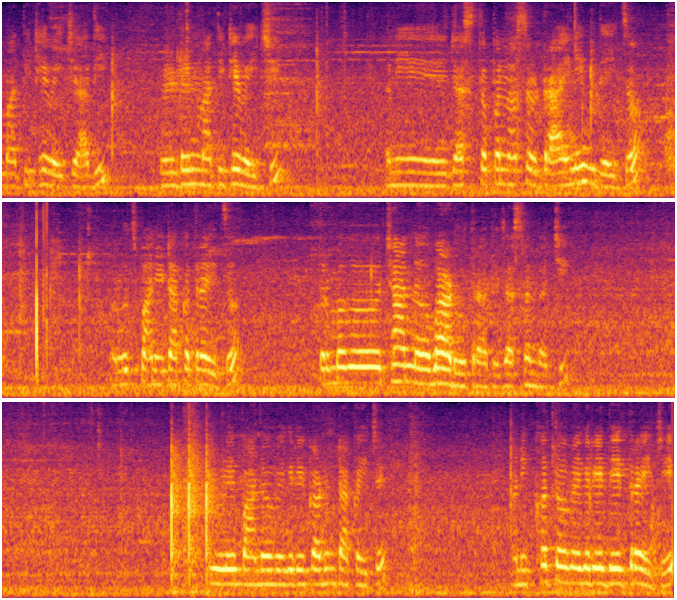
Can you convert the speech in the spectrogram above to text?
माती ठेवायची आधी वेल्ड्रेन माती ठेवायची. आणि जास्त पण असं ड्राय नाही होऊ द्यायचं. रोज पाणी टाकत राहायचं. तर मग छान वाढ होत राहते जास्वंदाची. पिवळे पानं वगैरे काढून टाकायचे. आणि खतं वगैरे देत राहायचे.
